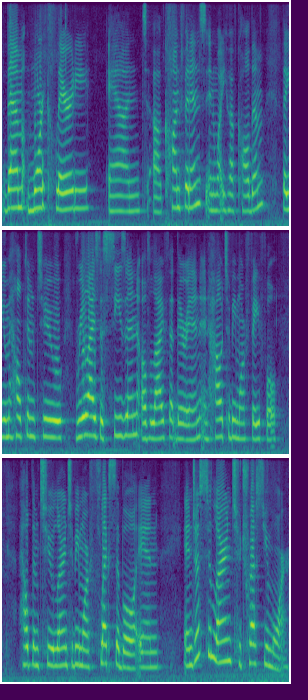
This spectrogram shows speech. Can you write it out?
them more clarity and uh, confidence in what you have called them, that you may help them to realize the season of life that they're in and how to be more faithful. Help them to learn to be more flexible and, and just to learn to trust you more.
